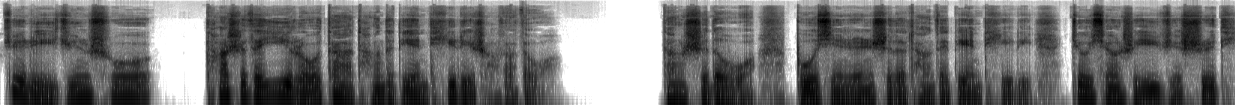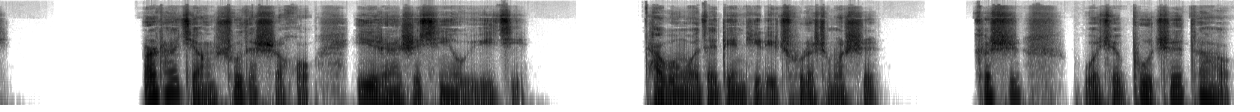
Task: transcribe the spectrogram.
据李军说，他是在一楼大堂的电梯里找到的我。当时的我不省人事的躺在电梯里，就像是一具尸体。而他讲述的时候，依然是心有余悸。他问我在电梯里出了什么事，可是我却不知道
